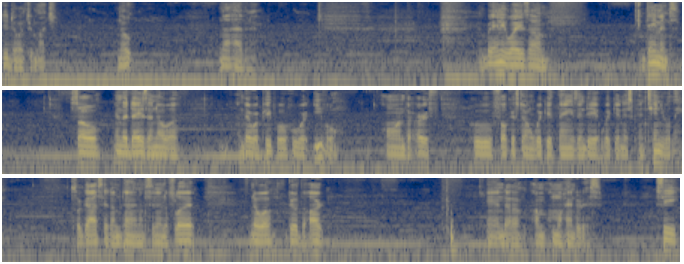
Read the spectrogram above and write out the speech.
you're doing too much. Nope. Not having it. But anyways, um, demons. So in the days of Noah, there were people who were evil on the earth who focused on wicked things and did wickedness continually. So God said, I'm done. I'm in the flood. Noah built the ark. And uh, I'm, I'm going to handle this. See,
